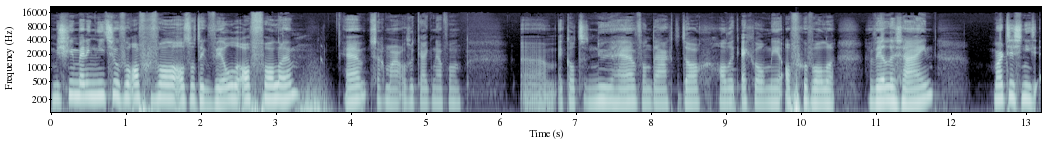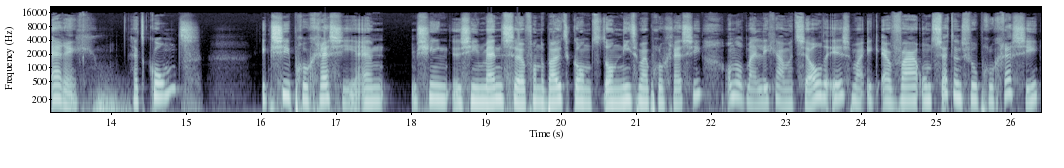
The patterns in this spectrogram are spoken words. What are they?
misschien ben ik niet zoveel afgevallen als wat ik wilde afvallen. Hè, zeg maar, als ik kijk naar van. Um, ik had nu, hè, vandaag de dag, had ik echt wel meer afgevallen willen zijn. Maar het is niet erg. Het komt. Ik zie progressie. En misschien zien mensen van de buitenkant dan niet mijn progressie, omdat mijn lichaam hetzelfde is. Maar ik ervaar ontzettend veel progressie,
